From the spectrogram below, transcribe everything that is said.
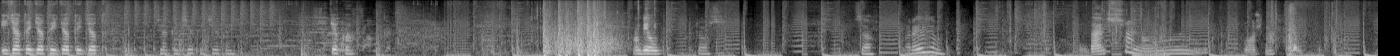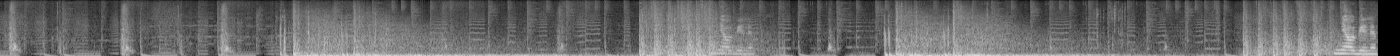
Идет, идет, идет, идет. Чекай, чекай, чекай. Чекаю. Убил. Хорош. Все. Рейзим? Дальше, ну, можно. Меня убили. Меня убили.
